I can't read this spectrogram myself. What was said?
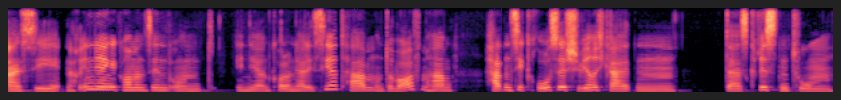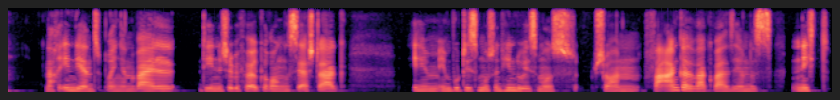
als sie nach Indien gekommen sind und Indien kolonialisiert haben, unterworfen haben, hatten sie große Schwierigkeiten, das Christentum nach Indien zu bringen, weil die indische Bevölkerung sehr stark im, im Buddhismus und Hinduismus schon verankert war quasi und es nicht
